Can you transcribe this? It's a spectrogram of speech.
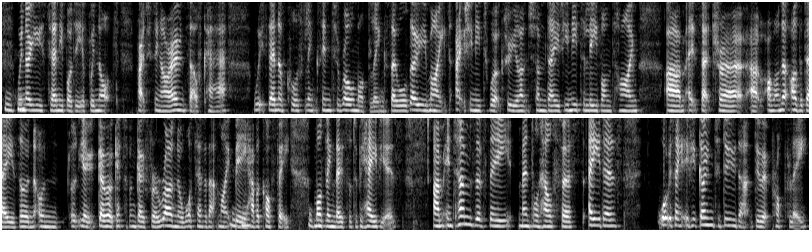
mm-hmm. we're no use to anybody if we're not practicing our own self-care which then of course links into role modeling so although you might actually need to work through your lunch some days you need to leave on time um, etc. Uh, on other days, on, on you know, go get up and go for a run or whatever that might be, mm-hmm. have a coffee, mm-hmm. modelling those sort of behaviours. Um, in terms of the mental health first aiders, what we're saying, if you're going to do that, do it properly.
